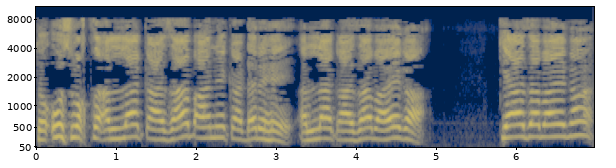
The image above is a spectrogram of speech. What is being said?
تو اس وقت اللہ کا عذاب آنے کا ڈر ہے۔ اللہ کا عذاب آئے گا۔ کیا عذاب آئے گا؟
